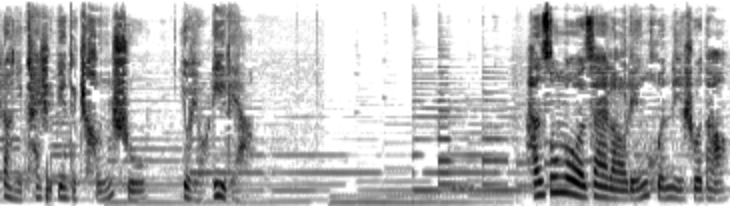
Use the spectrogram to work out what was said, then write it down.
让你开始变得成熟又有力量。韩松洛在《老灵魂》里说道。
